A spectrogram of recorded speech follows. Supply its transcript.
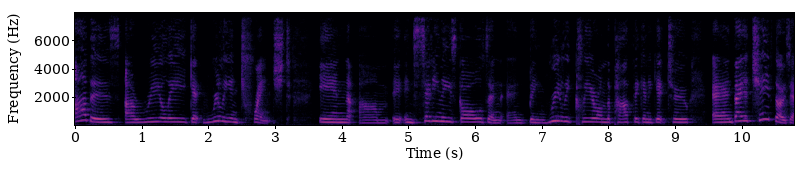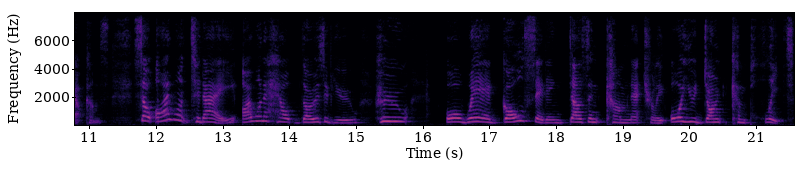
others are really get really entrenched in um, in setting these goals and and being really clear on the path they're going to get to and they achieve those outcomes so i want today i want to help those of you who or where goal setting doesn't come naturally or you don't complete.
